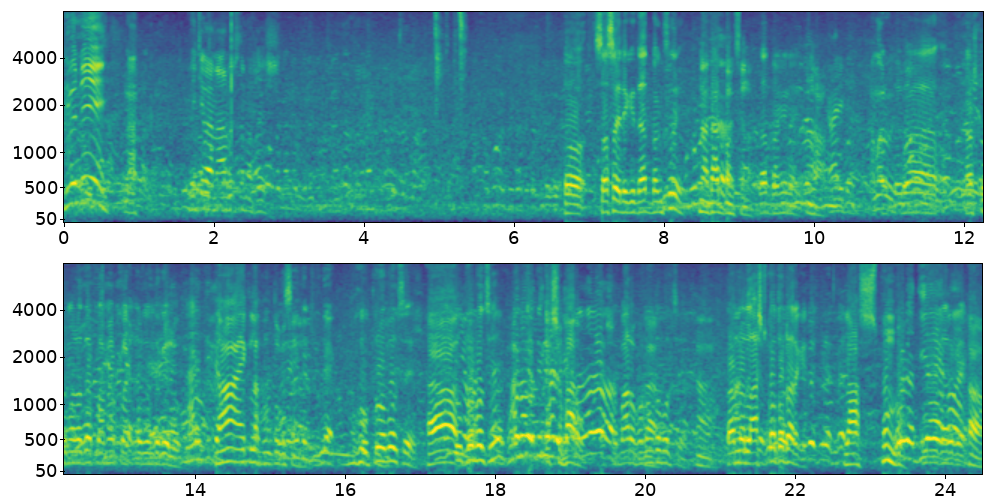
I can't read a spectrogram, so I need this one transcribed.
দিবেন নি? না। বেঁচে আর বসতাম না শেষ তো চাচা এটা কি দাঁত ভাঙছে না দাঁত ভাঙছে না দাঁত ভাঙে নাই না আমার কাস্টমাররা দেখলাম এক লাখ পর্যন্ত গেল না এক লাখ পর্যন্ত গেছে উপরে বলছে হ্যাঁ উপরে বলছে একশো বারো একশো বারো পর্যন্ত বলছে হ্যাঁ তো আপনার লাস্ট কত টার্গেট লাশ পনেরো হ্যাঁ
